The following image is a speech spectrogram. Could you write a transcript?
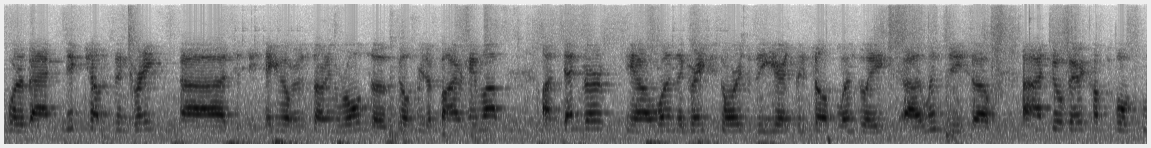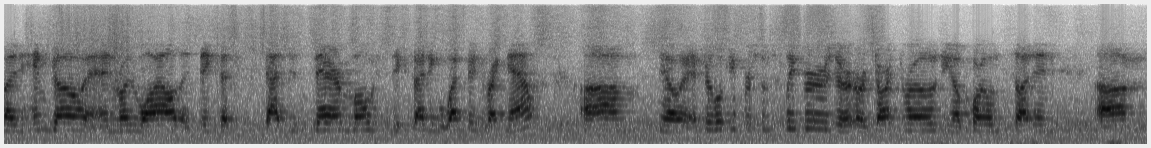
quarterback. Nick Chubb's been great uh, since he's taken over the starting role, so feel free to fire him up. On Denver, you know, one of the great stories of the year has been Philip Lindsay. Uh, Lindsay, so uh, I feel very comfortable letting him go and run wild. I think that that is their most exciting weapon right now. Um, you know, if you're looking for some sleepers or, or dart throws, you know, Courtland Sutton um,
